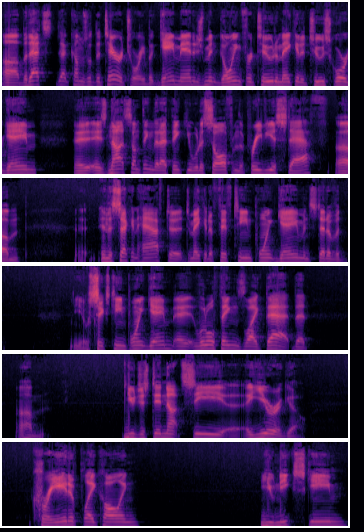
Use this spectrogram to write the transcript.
Uh, but that's that comes with the territory. But game management, going for two to make it a two score game, is not something that I think you would have saw from the previous staff. Um, in the second half to, to make it a 15 point game instead of a you know 16 point game, uh, little things like that that um, you just did not see a, a year ago. Creative play calling, unique scheme,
